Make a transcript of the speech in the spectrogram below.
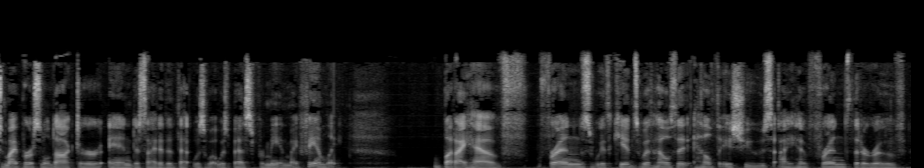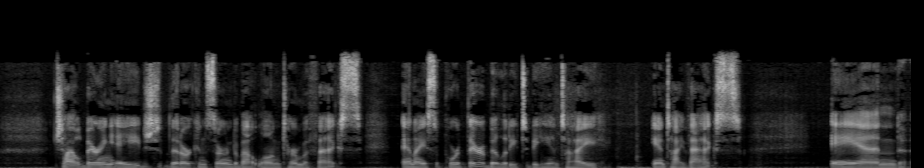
to my personal doctor and decided that that was what was best for me and my family but I have friends with kids with health health issues. I have friends that are of childbearing age that are concerned about long term effects, and I support their ability to be anti anti vax. And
